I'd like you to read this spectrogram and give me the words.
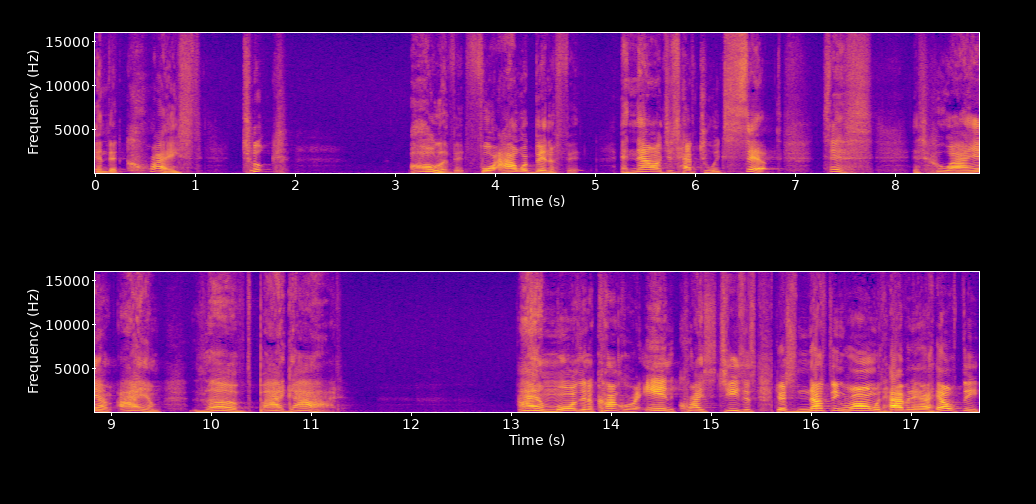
and that Christ took all of it for our benefit. And now I just have to accept this is who I am. I am loved by God. I am more than a conqueror in Christ Jesus. There's nothing wrong with having a healthy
